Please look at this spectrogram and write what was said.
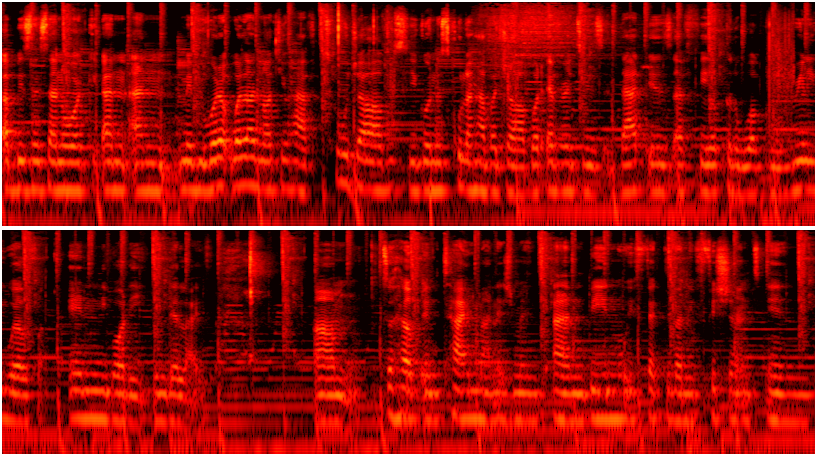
a business and work and and maybe whether, whether or not you have two jobs you go to school and have a job whatever it is that is a field could work really well for anybody in their life. Um, to help in time management and being more effective and efficient in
